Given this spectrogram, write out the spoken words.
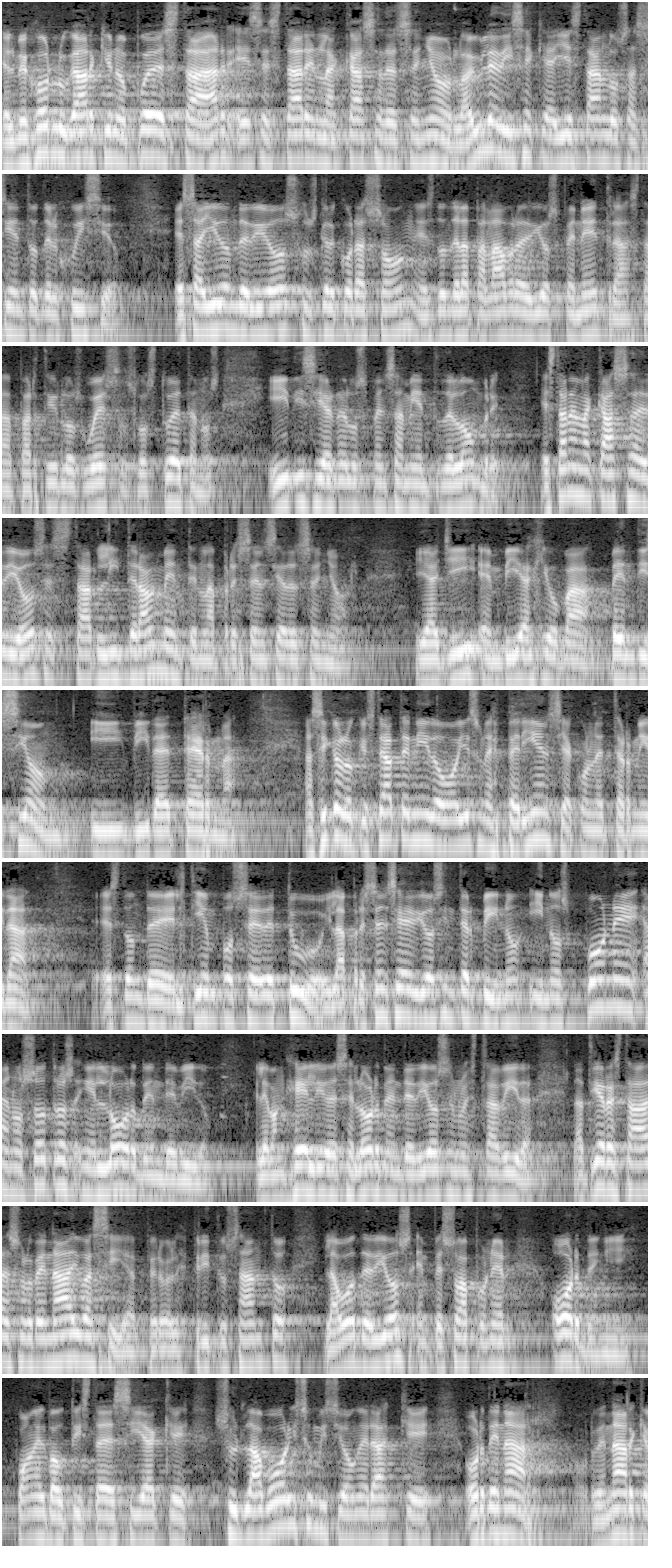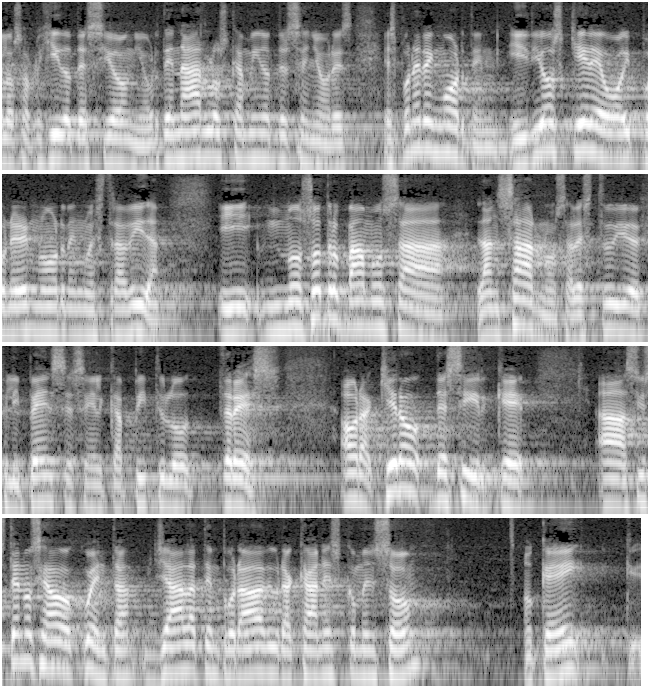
El mejor lugar que uno puede estar es estar en la casa del Señor. La Biblia dice que ahí están los asientos del juicio. Es allí donde Dios juzga el corazón, es donde la palabra de Dios penetra hasta partir los huesos, los tuétanos y discierne los pensamientos del hombre. Estar en la casa de Dios es estar literalmente en la presencia del Señor. Y allí envía Jehová bendición y vida eterna. Así que lo que usted ha tenido hoy es una experiencia con la eternidad es donde el tiempo se detuvo y la presencia de Dios intervino y nos pone a nosotros en el orden debido. El Evangelio es el orden de Dios en nuestra vida. La tierra estaba desordenada y vacía, pero el Espíritu Santo, la voz de Dios empezó a poner orden y Juan el Bautista decía que su labor y su misión era que ordenar, ordenar que los afligidos de Sión y ordenar los caminos del Señor es, es poner en orden. Y Dios quiere hoy poner en orden nuestra vida. Y nosotros vamos a lanzarnos al estudio de Filipenses en el capítulo 3. Ahora, quiero decir que ah, si usted no se ha dado cuenta, ya la temporada de huracanes comenzó, ¿ok?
